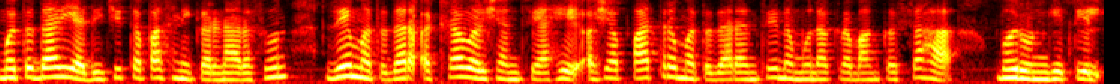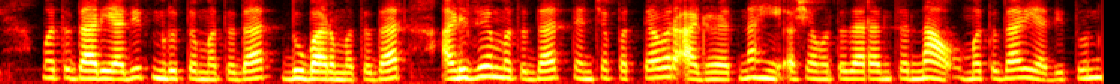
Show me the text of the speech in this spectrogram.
मतदार यादीची तपासणी करणार असून जे मतदार अठरा वर्षांचे आहे अशा पात्र मतदारांचे नमुना क्रमांक सहा भरून घेतील. मतदार यादीत मृत मतदार दुबार मतदार आणि जे मतदार त्यांच्या पत्त्यावर आढळत नाही अशा मतदारांचं नाव मतदार यादीतून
